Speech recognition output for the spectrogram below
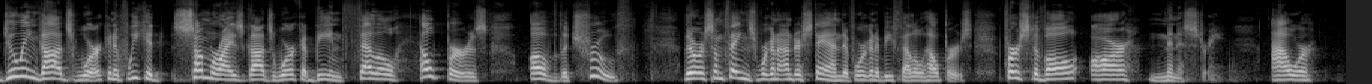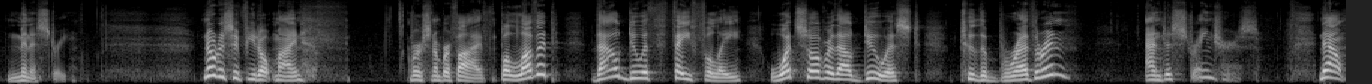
doing God's work, and if we could summarize God's work of being fellow helpers of the truth, there are some things we're going to understand if we're going to be fellow helpers. First of all, our ministry. Our ministry. Notice, if you don't mind, verse number five Beloved, thou doest faithfully whatsoever thou doest to the brethren and to strangers. Now,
